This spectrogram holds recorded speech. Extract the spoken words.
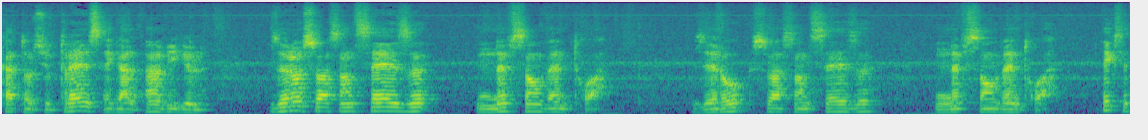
14 sur 13 égale 1,076 923. 076 923, etc.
